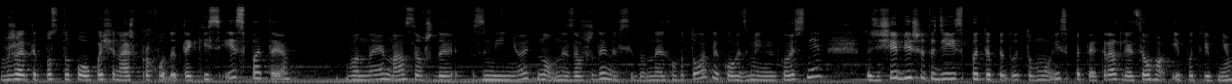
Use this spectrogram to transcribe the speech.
вже ти поступово починаєш проходити якісь іспити, вони нас завжди змінюють. Ну, не завжди, не всі до них готові, когось змінюють, когось ні. Тоді ще більше тоді іспити підуть, тому іспити якраз для цього і потрібні.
